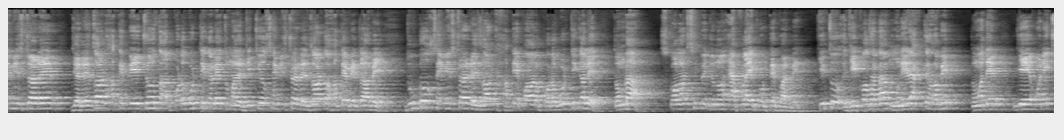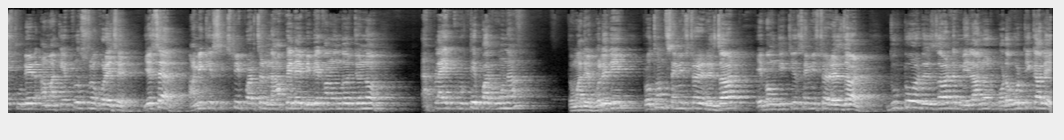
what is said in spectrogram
সেমিস্টারের যে রেজাল্ট হাতে পেয়েছ, তার পরবর্তীকালে তোমাদের দ্বিতীয় সেমিস্টার রেজাল্টও হাতে পেতে হবে। দুটো সেমিস্টার রেজাল্ট হাতে পাওয়ার পরবর্তীকালে তোমরা স্কলারশিপের জন্য অ্যাপ্লাই করতে পারবে। কিন্তু যে কথাটা মনে রাখতে হবে, তোমাদের যে অনেক স্টুডেন্ট আমাকে প্রশ্ন করেছে যে, স্যার, আমি কি সিক্সটি পার্সেন্ট না পেলে বিবেকানন্দর জন্য অ্যাপ্লাই করতে পারব না? তোমাদের বলে দিই, প্রথম সেমিস্টারের রেজাল্ট এবং দ্বিতীয় সেমিস্টার রেজাল্ট দুটো রেজাল্ট মেলানোর পরবর্তীকালে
